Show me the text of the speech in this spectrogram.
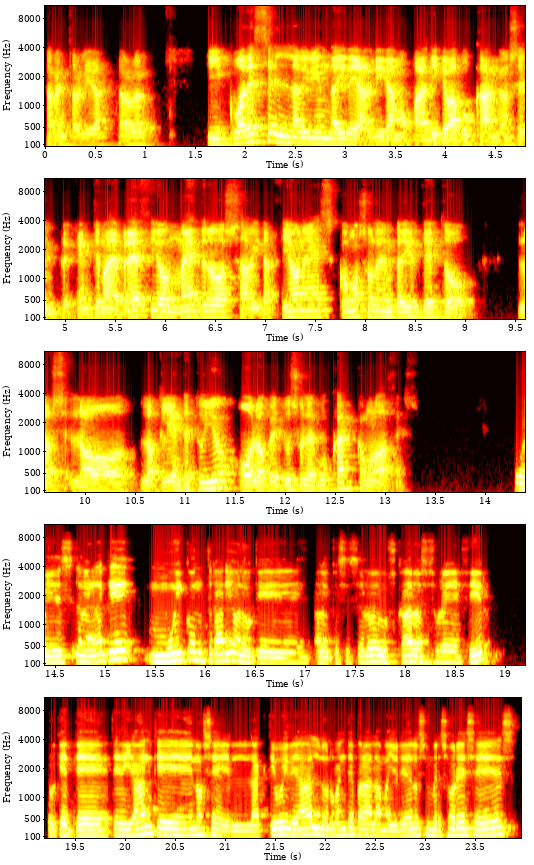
La rentabilidad, claro, claro. ¿Y cuál es la vivienda ideal, digamos, para ti que vas buscando? En tema de precios, metros, habitaciones, ¿cómo suelen pedirte esto los, los, los clientes tuyos o lo que tú sueles buscar? ¿Cómo lo haces? Pues la verdad que muy contrario a lo que, a lo que se suele buscar o se suele decir, porque te, te dirán que, no sé, el activo ideal normalmente para la mayoría de los inversores es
